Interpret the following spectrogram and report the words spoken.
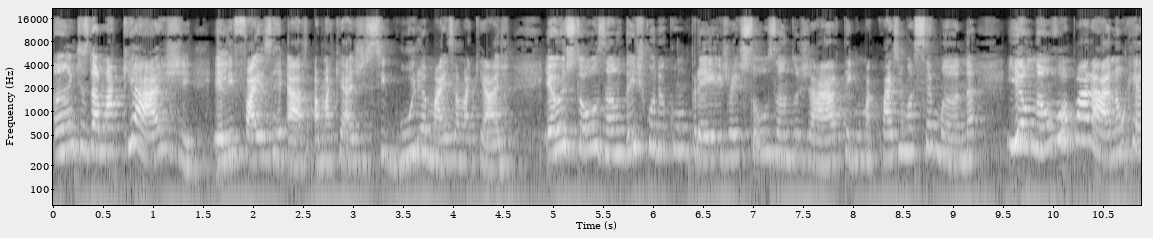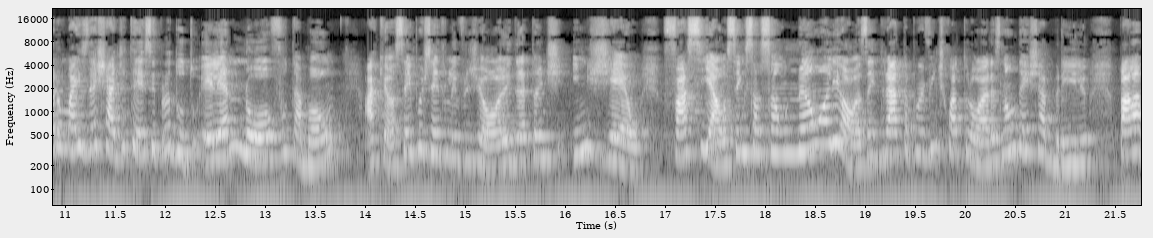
antes da maquiagem. Ele faz a, a, maquiagem, segura mais a maquiagem. Eu estou usando desde quando eu comprei, já estou usando já tem uma, quase uma semana e eu não vou parar, não quero mais deixar de ter esse produto. Ele é novo, tá bom? Aqui, ó, 100% livre de óleo, hidratante em gel, facial, sensação não oleosa, hidrata por 24 horas, não deixa brilho, para,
